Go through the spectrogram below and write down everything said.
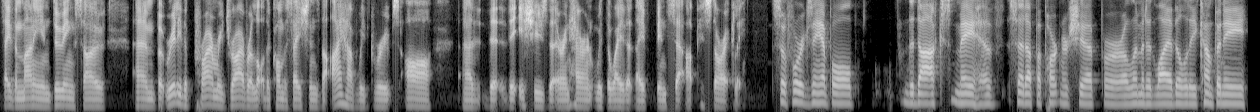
save them money in doing so. Um, but really, the primary driver, a lot of the conversations that I have with groups are uh, the the issues that are inherent with the way that they've been set up historically. So, for example, the docs may have set up a partnership or a limited liability company.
